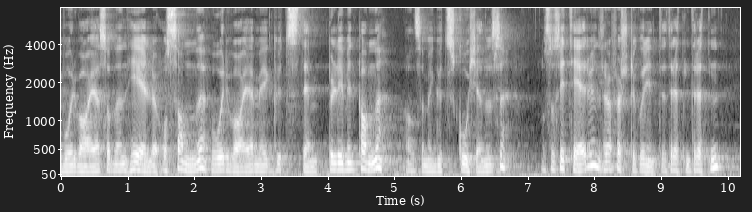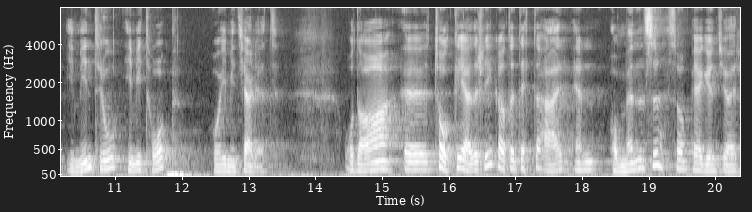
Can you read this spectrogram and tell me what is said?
hvor var jeg som den hele og sanne? Hvor var jeg med Guds stempel i min panne? Altså med Guds godkjennelse. Og så siterer hun fra 1. Korinter 13, 13. I min tro, i mitt håp og i min kjærlighet. Og da eh, tolker jeg det slik at dette er en omvendelse som Per Gynt gjør.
